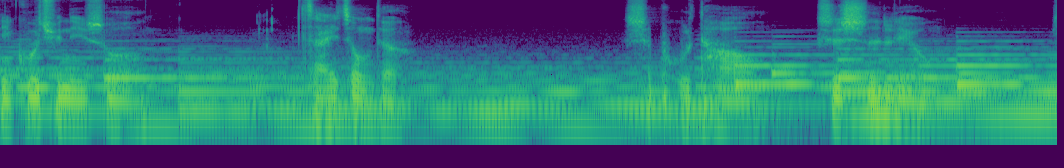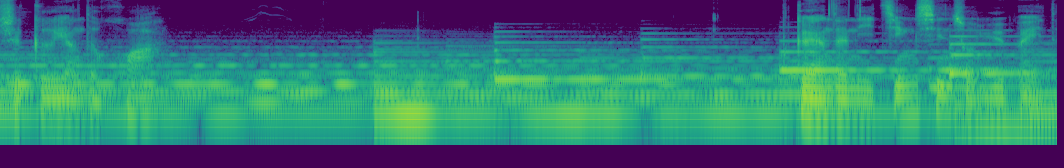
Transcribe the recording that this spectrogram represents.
你过去你所栽种的，是葡萄、是石榴，是各样的花，各样的你精心所预备的，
